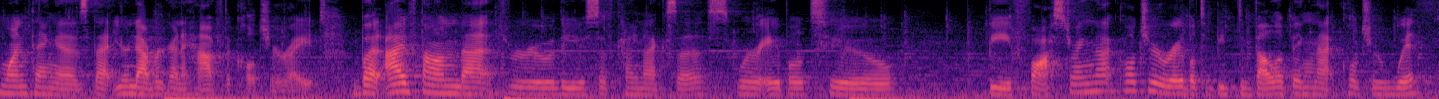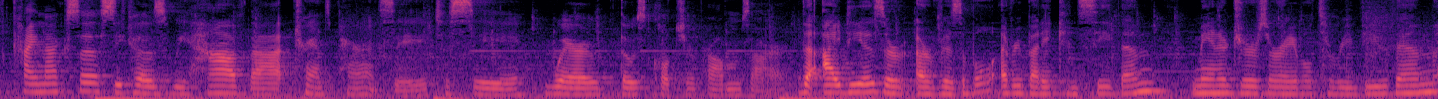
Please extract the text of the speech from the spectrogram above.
one thing is that you're never going to have the culture right. But I've found that through the use of KaiNexus, we're able to be fostering that culture. We're able to be developing that culture with KaiNexus because we have that transparency to see where those culture problems are. The ideas are, are visible, everybody can see them. Managers are able to review them.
